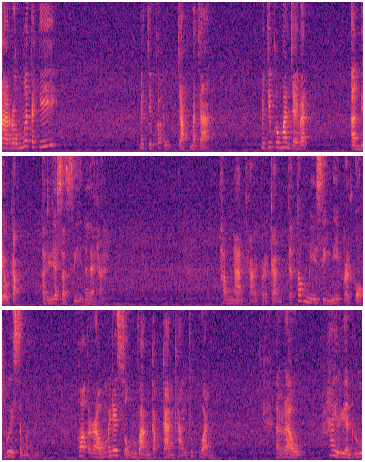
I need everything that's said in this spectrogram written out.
อารมณ์เมื่อตะกี้แม่จิ๊บก็จับมาจากแม่จิ๊บก็มั่นใจว่าอันเดียวกับอริยสัจสี่นั่นแหละค่ะทำงานขายประกันจะต้องมีสิ่งนี้ประกอบด้วยเสมอ เพราะเราไม่ได้สมหวังกับการขายทุกวัน เราให้เรียนรู้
